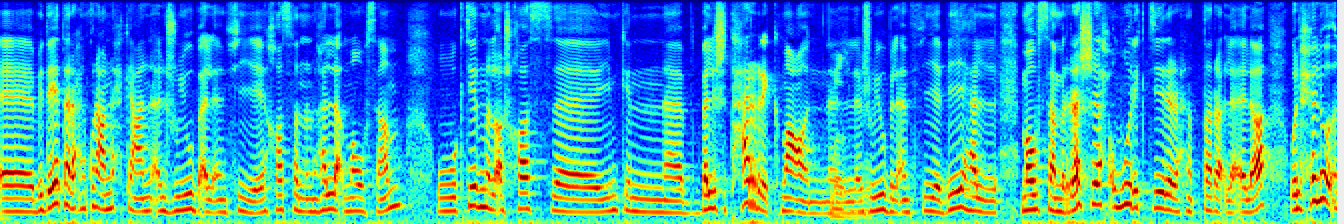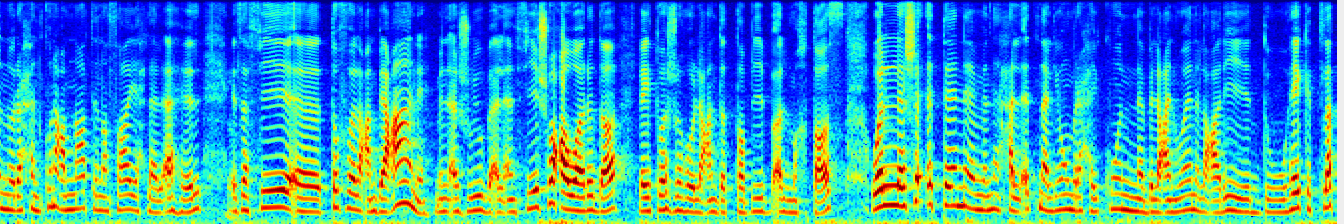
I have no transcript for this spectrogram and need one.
آه بداية رح نكون عم نحكي عن الجيوب الأنفية خاصه إنه هلأ موسم وكثير من الأشخاص آه يمكن بتبلش تحرك معهم الجيوب الأنفية بهالموسم الرشح أمور كثيره رح نتطرق لها والحلو إنه رح نكون عم نعطي نصايح للأهل. إذا في طفل عم بيعاني من الجيوب الأنفية شو عوارضها ليتوجهوا لعند الطبيب المختص؟ والشق الثاني من حلقتنا اليوم رح يكون بالعنوان العريض؟ وهيك ثلاث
